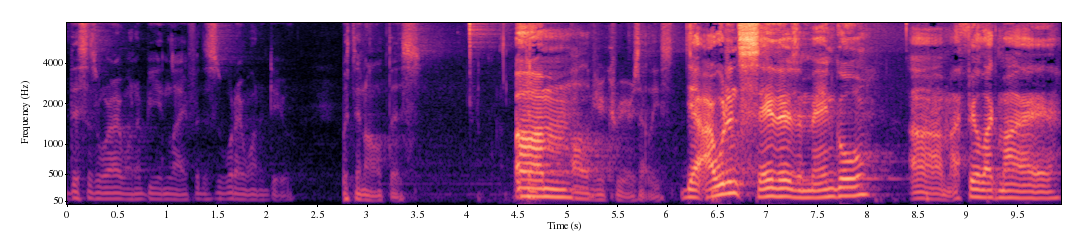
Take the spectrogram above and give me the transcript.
this is where I want to be in life or this is what I want to do within all of this? Within all of your careers, at least. Yeah, I wouldn't say there's a main goal. Um, I feel like my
